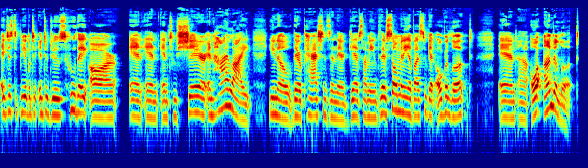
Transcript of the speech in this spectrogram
and just to be able to introduce who they are and and and to share and highlight, you know, their passions and their gifts. I mean, there's so many of us who get overlooked and uh, or underlooked.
